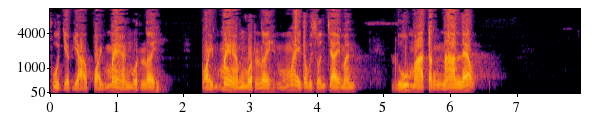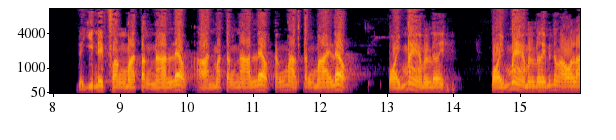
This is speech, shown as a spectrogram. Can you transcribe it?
พูดหยาบๆปล่อยแม่มันหมดเลย ปล่อยแม่มันหมดเลย ไม่ต้องไปสนใจมัน รู้มาตั้งนานแล้ว ได้ยินได้ฟังมาตั้งนานแล้ว อ่านมาตั้งนานแล้วตั้งมากตั้งมายแล้ว ปล่อยแม่มันเลย ปล่อยแม่มันเลยไม่ต้องเอาอะไร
